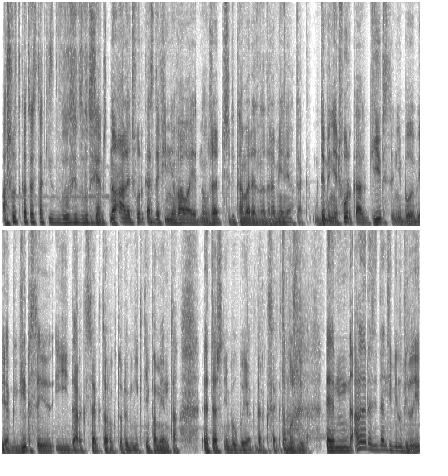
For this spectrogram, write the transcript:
a szóstka to jest taki z 2000. No ale czwórka zdefiniowała jedną rzecz, czyli kamerę z nadramienia. Tak. Gdyby nie czwórka, Gearsy nie byłyby jak Gearsy i Dark Sector, o którym nikt nie pamięta, e, też nie byłby jak Dark To Sector. możliwe. Ym, ale Resident Evil Village,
